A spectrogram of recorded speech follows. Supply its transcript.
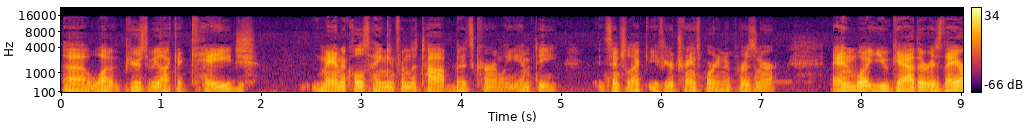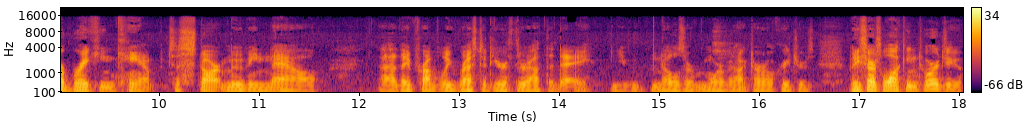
uh, what appears to be like a cage, manacles hanging from the top, but it's currently empty. Essentially, like if you're transporting a prisoner. And what you gather is they are breaking camp to start moving now. Uh, they probably rested here throughout the day. You gnolls are more of nocturnal creatures. But he starts walking towards you.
